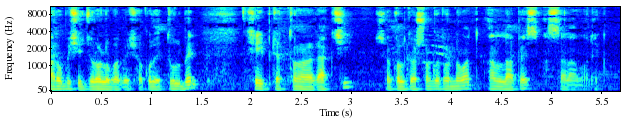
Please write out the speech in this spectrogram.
আরও বেশি জোরালোভাবে সকলে তুলবেন, সেই প্রার্থনা রাখছি। সকলকে অসংখ্য ধন্যবাদ। আল্লাহ হাফেজ। আসসালামু আলাইকুম।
